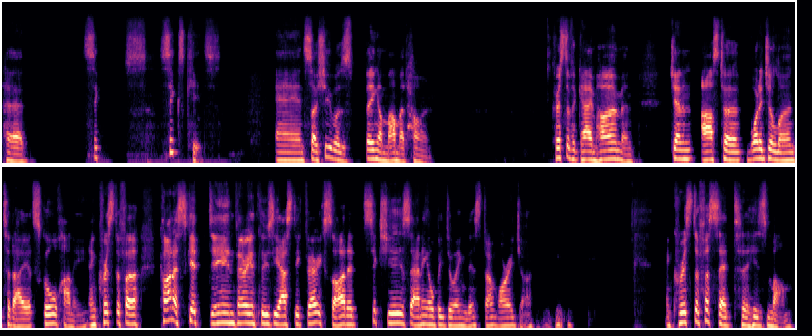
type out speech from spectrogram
had six, six kids. And so she was being a mum at home. Christopher came home and Jen asked her, What did you learn today at school, honey? And Christopher kind of skipped in, very enthusiastic, very excited. Six years, Annie will be doing this. Don't worry, Joe. and Christopher said to his mum,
